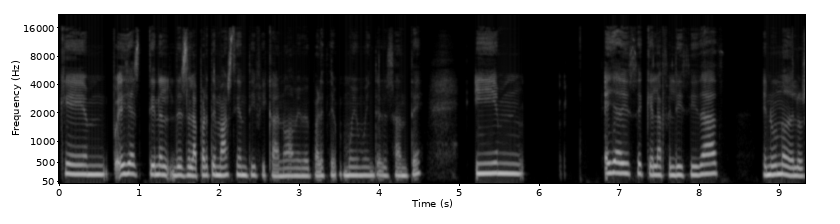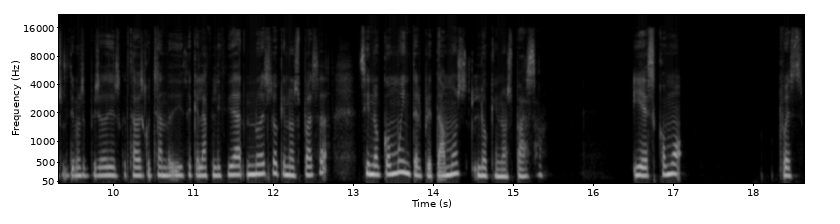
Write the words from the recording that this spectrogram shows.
que pues, ella tiene desde la parte más científica, ¿no? A mí me parece muy, muy interesante. Y mm, ella dice que la felicidad en uno de los últimos episodios que estaba escuchando, dice que la felicidad no es lo que nos pasa, sino cómo interpretamos lo que nos pasa. Y es como, pues,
